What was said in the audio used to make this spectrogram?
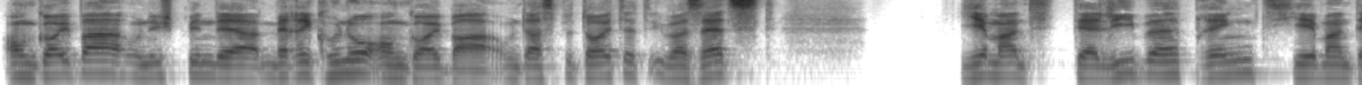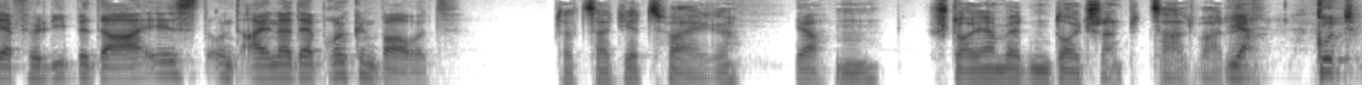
Ongoiba und ich bin der Merikuno Ongoiba. Und das bedeutet übersetzt jemand, der Liebe bringt, jemand, der für Liebe da ist und einer, der Brücken baut. Das seid ihr zwei, gell? Ja. Hm. Steuern werden in Deutschland bezahlt weiter. Ja. Gut.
